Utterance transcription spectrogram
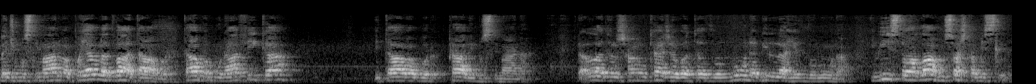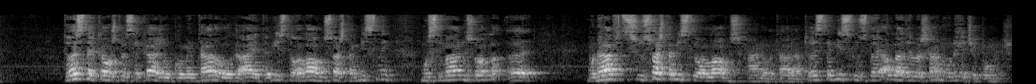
među muslimanima pojavila dva tabora. Tabor munafika i tabor pravi muslimana. Jer Allah Đelšanu kaže وَتَذُنُّونَ بِاللَّهِ الظُّنُونَ I vi ste o Allahu svašta misli. To jeste kao što se kaže u komentaru ovog ajeta, vi ste o Allahu svašta misli, muslimani su Allah, e, munafici su svašta misli o Allahu subhanahu wa ta'ala. To jeste misli su da je Allah Đelšanu neće pomoći.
